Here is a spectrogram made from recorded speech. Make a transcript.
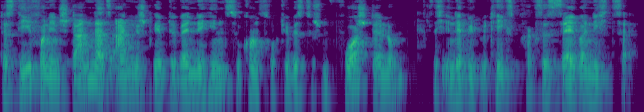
dass die von den Standards angestrebte Wende hin zu konstruktivistischen Vorstellungen sich in der Bibliothekspraxis selber nicht zeigt.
